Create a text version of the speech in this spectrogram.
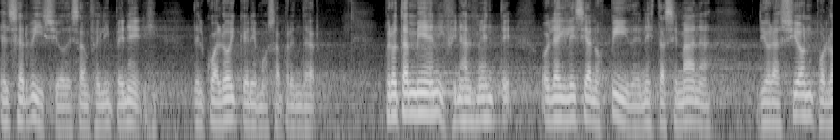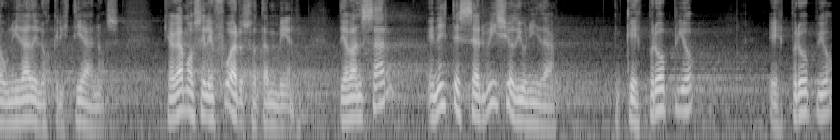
el servicio de San Felipe Neri, del cual hoy queremos aprender. Pero también, y finalmente, hoy la Iglesia nos pide en esta semana de oración por la unidad de los cristianos que hagamos el esfuerzo también de avanzar en este servicio de unidad que es propio, es propio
